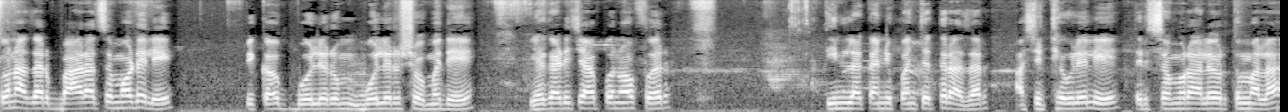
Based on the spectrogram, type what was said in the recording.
दोन हजार बाराचं मॉडेल आहे. पिकअप बोलेरो बोलेरो शोमध्ये या गाडीची आपण ऑफर तीन लाख आणि पंच्याहत्तर हजार अशी ठेवलेली आहे. तरी समोर आल्यावर तुम्हाला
